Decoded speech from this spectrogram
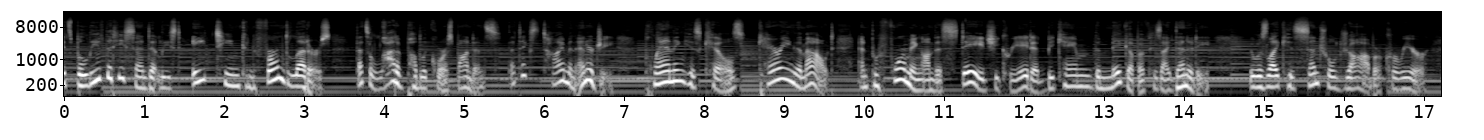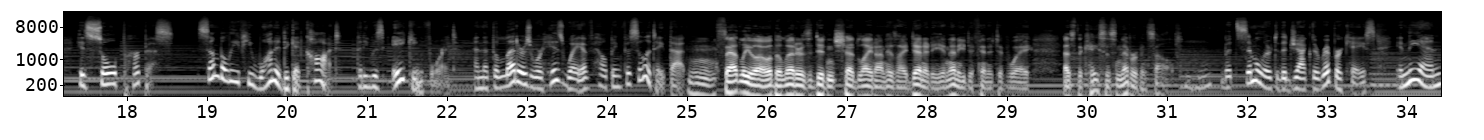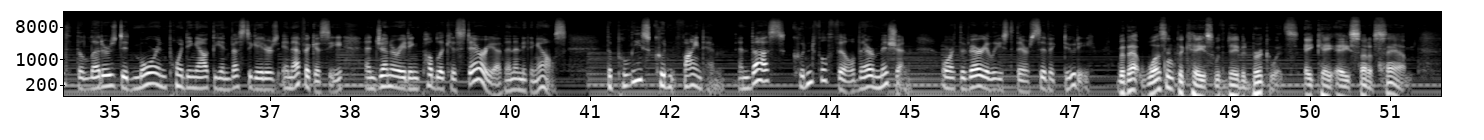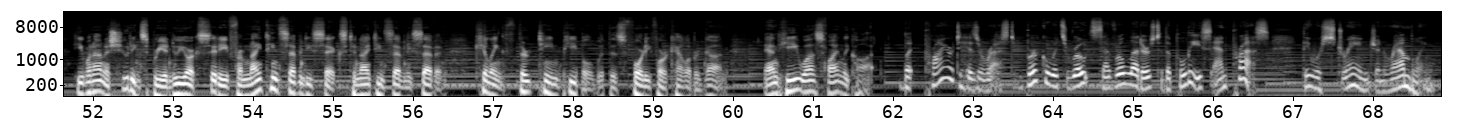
It's believed that he sent at least 18 confirmed letters. That's a lot of public correspondence. That takes time and energy. Planning his kills, carrying them out, and performing on this stage he created became the makeup of his identity. It was like his central job or career, his sole purpose. Some believe he wanted to get caught, that he was aching for it, and that the letters were his way of helping facilitate that. Mm, sadly, though, the letters didn't shed light on his identity in any definitive way, as the case has never been solved. Mm-hmm. But similar to the Jack the Ripper case, in the end, the letters did more in pointing out the investigators' inefficacy and generating public hysteria than anything else. The police couldn't find him, and thus couldn't fulfill their mission, or at the very least, their civic duty. But that wasn't the case with David Berkowitz, aka Son of Sam. He went on a shooting spree in New York City from 1976 to 1977, killing 13 people with this 44 caliber gun, and he was finally caught. But prior to his arrest, Berkowitz wrote several letters to the police and press. They were strange and rambling.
